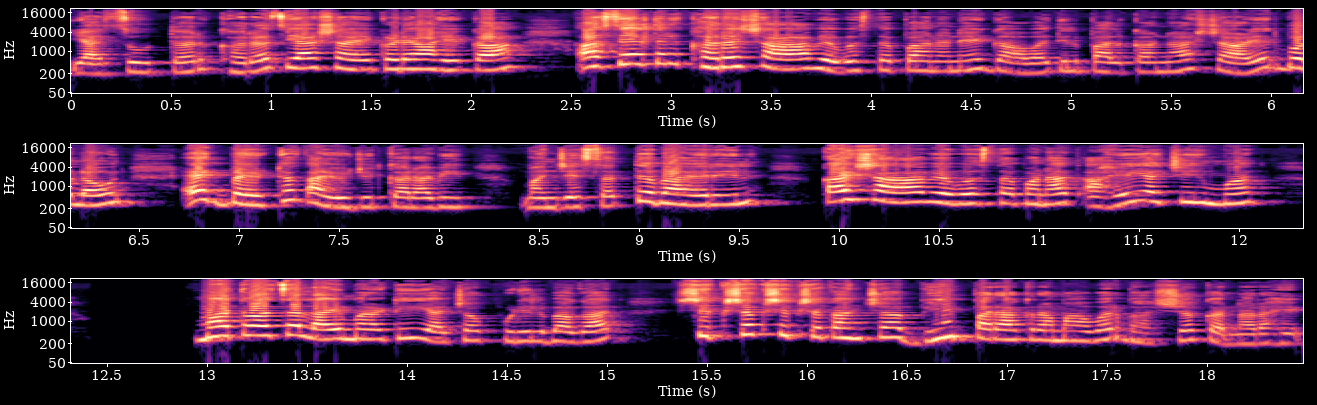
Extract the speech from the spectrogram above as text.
याचं उत्तर खरंच या शाळेकडे आहे का? असेल तर खरंच शाळा व्यवस्थापनाने गावातील पालकांना शाळेत बोलावून एक बैठक आयोजित करावी. म्हणजे सत्य बाहेर येईल काय शाळा व्यवस्थापनात आहे याची हिंमत? महत्त्वाचा लाईव्ह मराठी याच्या पुढील भागात शिक्षक शिक्षकांच्या भीम पराक्रमावर भाष्य करणार आहे.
